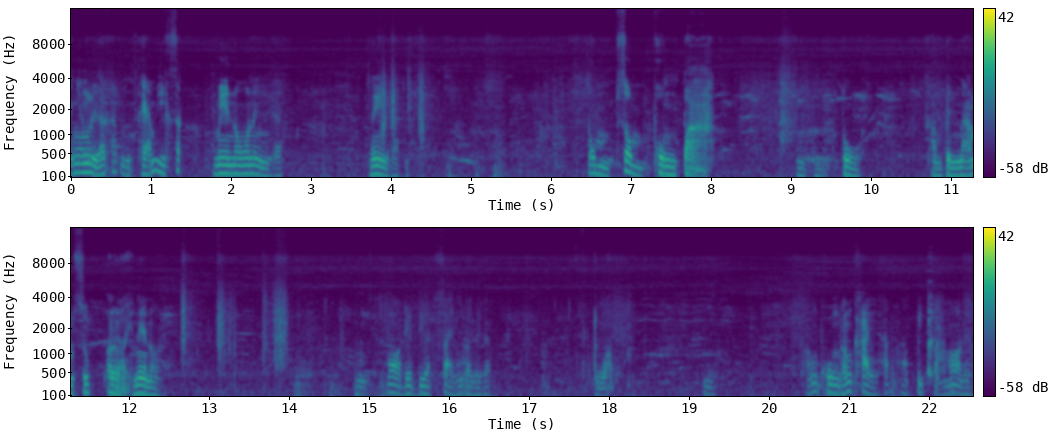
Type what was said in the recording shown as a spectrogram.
งยังเหลือครับ แถมอีกสักเมนูหนึ่งครับ นี่ครับต้มส้มพุงปลาอื้อหือตู้ทำเป็นน้ำซุปอร่อยแน่นอนนี่หม้อเดือดเดือดๆใส่ลงไปเลยครับวับนี่ ทั้งพุงทั้งไข่ครับเอาปิดฝาหม้อเลย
